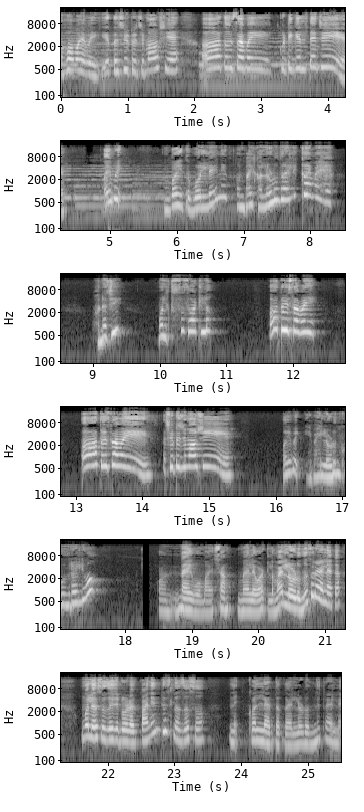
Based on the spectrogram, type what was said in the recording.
हो बाई बाई येतं शिटूची मावशी आहे. आ तुळसा बाई कुठे गेली त्याची? आई बाई बाई तर बोलले नाही पण बाई का लढून राहिली काय माहिती हो ना जी मला तसंच वाटलं. आ तुळसा बाई आ तुळसा बाई शिटूची मावशी. आई बाई ही बाई लढून कोण राहिली हो? नाही व माय सांग. मला वाटलं माय लढूनच राहिला का? मला असं त्याच्या डोळ्यात पाणी दिसलं जसं. नाही कल्ल्या तर काय लढून नाही राहिला.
